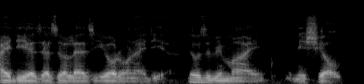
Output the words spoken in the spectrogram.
ideas, as well as your own idea. Those would be my initial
